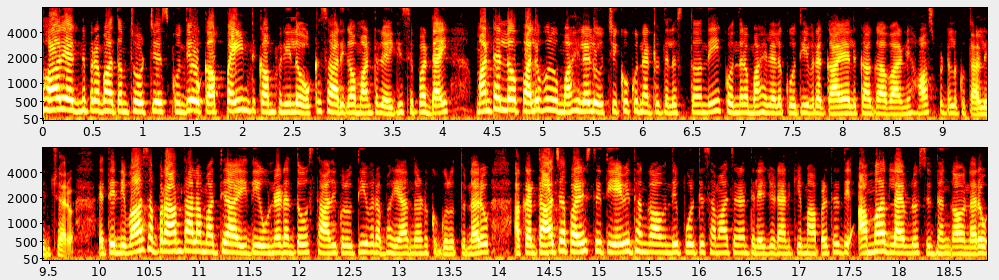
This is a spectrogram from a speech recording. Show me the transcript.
భారీ అగ్ని ప్రమాదం చోటు చేసుకుంది. ఒక పెయింట్ కంపెనీలో ఒక్కసారిగా మంటలు ఎగిసిపడ్డాయి. మంటల్లో పలువురు మహిళలు చిక్కుకున్నట్లు తెలుస్తోంది. కొందరు మహిళలకు తీవ్ర గాయాలు కాగా వారిని హాస్పిటల్కు తరలించారు. అయితే నివాస ప్రాంతాల మధ్య ఇది ఉండడంతో స్థానికులు తీవ్ర భయాందోళనకు గురుతున్నారు అక్కడ తాజా పరిస్థితి ఏ విధంగా ఉంది? పూర్తి సమాచారం తెలియజేయడానికి మా ప్రతినిధి అమర్ లైవ్లో సిద్ధంగా ఉన్నారు.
